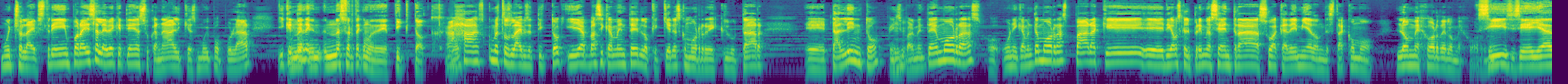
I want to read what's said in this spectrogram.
mucho live stream. Por ahí se le ve que tiene su canal y que es muy popular. Y que Una- tiene. en, en una suerte como de TikTok. ¿no? Ajá, es como estos lives de TikTok. Y ella básicamente lo que quiere es como reclutar eh, talento, principalmente de morras, o únicamente morras, para que digamos que el premio sea entrar a su academia donde está como lo mejor de lo mejor. ¿no? Sí, sí, sí. Ella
